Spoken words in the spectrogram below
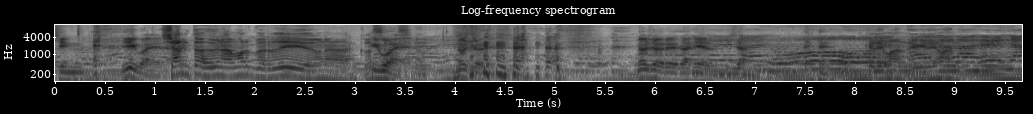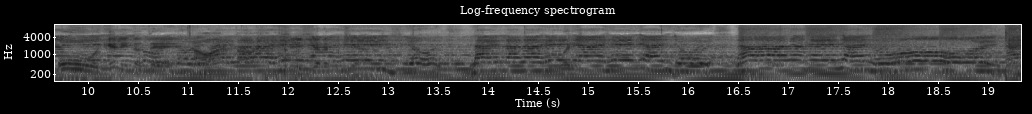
sin. Y bueno, Llantos de un amor perdido, una cosa y bueno así. no llores. No llores, Daniel Millán. Que le mande, que le mande. Uy, qué lindo tema. Está bueno, está bueno. Sí, yo lo escuché. Hoy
